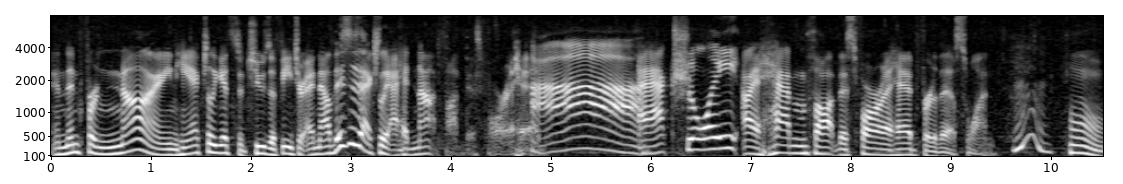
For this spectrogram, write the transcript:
And then for nine, he actually gets to choose a feature. And now this is actually, I had not thought this far ahead. Ah. Actually, I hadn't thought this far ahead for this one. Hmm.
